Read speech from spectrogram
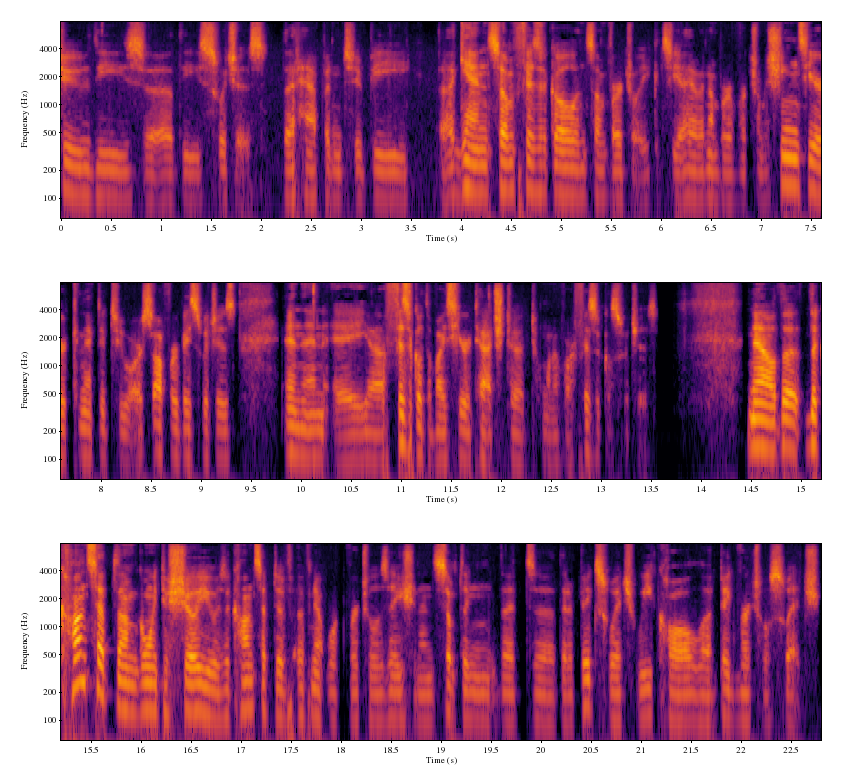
to these uh, these switches that happen to be again some physical and some virtual. You can see I have a number of virtual machines here connected to our software-based switches, and then a uh, physical device here attached to, to one of our physical switches. Now, the, the concept I'm going to show you is a concept of, of network virtualization and something that, uh, that a big switch we call a big virtual switch.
